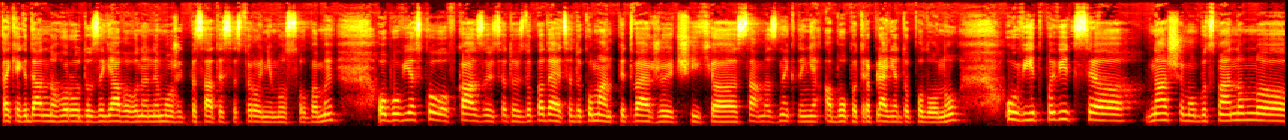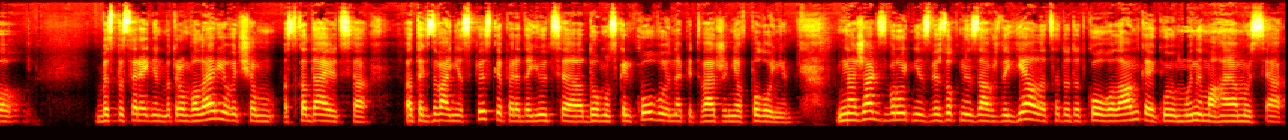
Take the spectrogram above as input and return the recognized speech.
так як даного роду заяви вони не можуть писатися сторонніми особами. Обов'язково вказується, тобто докладається документ, підтверджуючий е, саме зникнення або потрапляння до полону. У відповідь е, нашим омбудсменом е, безпосередньо Дмитром Валерійовичем складаються. Так звані списки передаються до Москалькової на підтвердження в полоні. На жаль, зворотній зв'язок не завжди є, але це додаткова ланка, якою ми намагаємося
